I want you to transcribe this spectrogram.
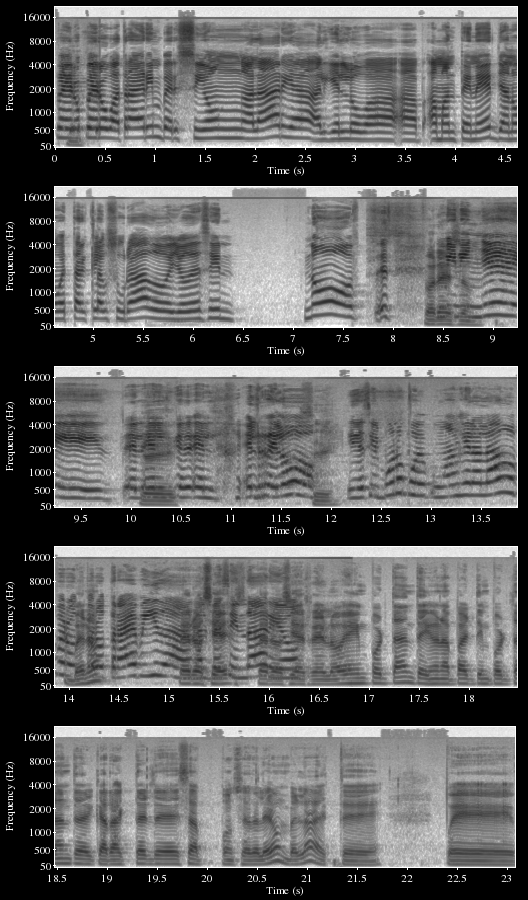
pero, pero va a traer inversión al área, alguien lo va a, a, mantener, ya no va a estar clausurado. Y yo decir, no, es mi niñez, el, el, el, reloj. Y decir, bueno, pues un ángel al lado, pero, pero trae vida al vecindario. pero si el reloj es importante y una parte importante del carácter de esa Ponce de León, ¿verdad? Este, pues,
